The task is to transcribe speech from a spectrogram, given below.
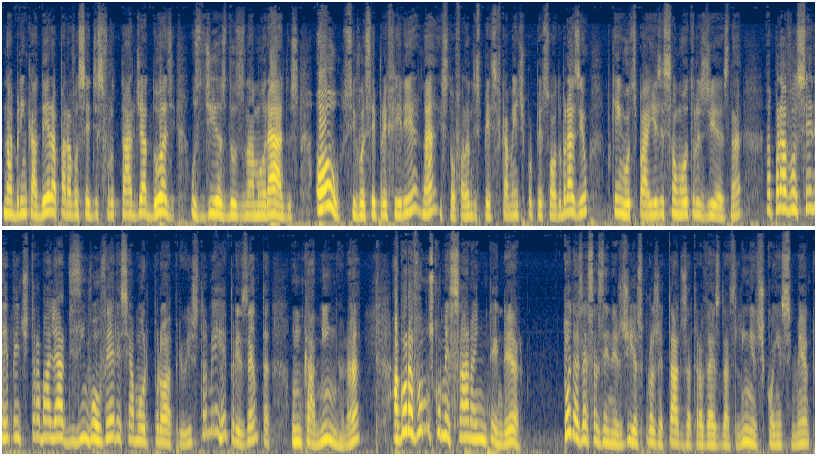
na brincadeira para você desfrutar dia 12, os dias dos namorados. Ou, se você preferir, né, estou falando especificamente para o pessoal do Brasil, porque em outros países são outros dias, né? Para você, de repente, trabalhar, desenvolver esse amor próprio. Isso também representa um caminho, né? Agora vamos começar a entender todas essas energias projetadas através das linhas de conhecimento,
